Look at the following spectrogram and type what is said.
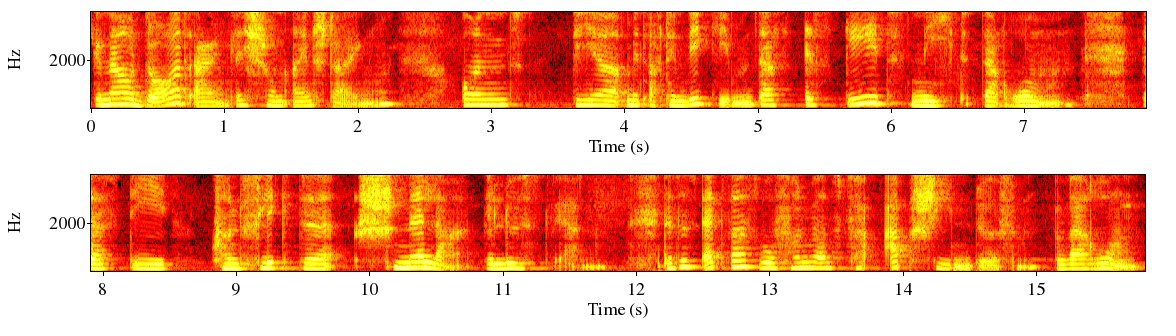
genau dort eigentlich schon einsteigen und dir mit auf den Weg geben, dass es geht nicht darum, dass die Konflikte schneller gelöst werden. Das ist etwas, wovon wir uns verabschieden dürfen. Warum?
